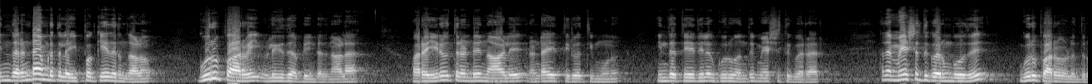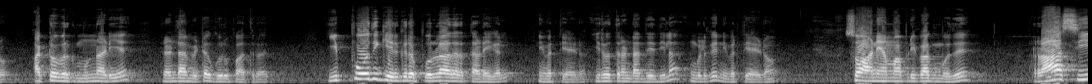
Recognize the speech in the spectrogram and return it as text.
இந்த ரெண்டாம் இடத்துல இப்போ கேது இருந்தாலும் குரு பார்வை விழுகுது அப்படின்றதுனால வர இருபத்தி ரெண்டு நாலு ரெண்டாயிரத்தி இருபத்தி மூணு இந்த தேதியில் குரு வந்து மேஷத்துக்கு வர்றார். அந்த மேஷத்துக்கு வரும்போது குரு பார்வை விழுந்துடும் அக்டோபருக்கு முன்னாடியே ரெண்டாம் வீட்டை குரு பார்த்துருவார். இப்போதைக்கு இருக்கிற பொருளாதார தடைகள் நிவர்த்தி ஆகிடும் இருபத்தி ரெண்டாம் தேதியில் உங்களுக்கு நிவர்த்தி ஆகிடும் ஸோ அம்மா அப்படி பார்க்கும்போது ராசி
